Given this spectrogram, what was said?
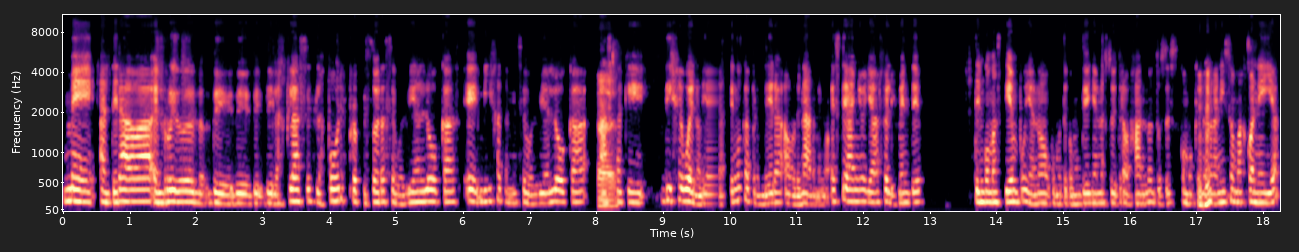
me alteraba el ruido de, las clases, las pobres profesoras se volvían locas, eh, mi hija también se volvía loca, hasta que dije, bueno, ya tengo que aprender a, ordenarme, ¿no? Este año ya felizmente tengo más tiempo, ya no, como te comenté, ya no estoy trabajando, entonces como que me organizo más con ella,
